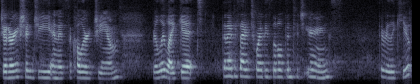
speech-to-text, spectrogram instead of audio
Generation G and it's the color Jam. Really like it. Then I decided to wear these little vintage earrings. They're really cute.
